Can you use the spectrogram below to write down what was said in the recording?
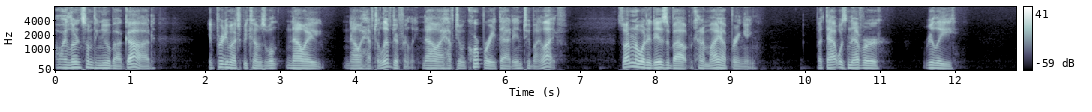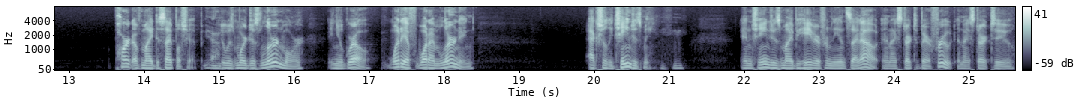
oh, I learned something new about God, it pretty much becomes, well, now I now I have to live differently. Now I have to incorporate that into my life. So I don't know what it is about kind of my upbringing, but that was never really part of my discipleship. Yeah. It was more just learn more and you'll grow. What if what I'm learning actually changes me Mhm. and changes my behavior from the inside out and I start to bear fruit and I start to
